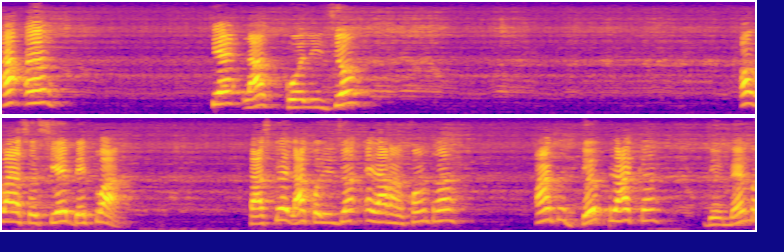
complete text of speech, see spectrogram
A1, qui est la collision, on va associer B3. Parce que la collision est la rencontre entre deux plaques de même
